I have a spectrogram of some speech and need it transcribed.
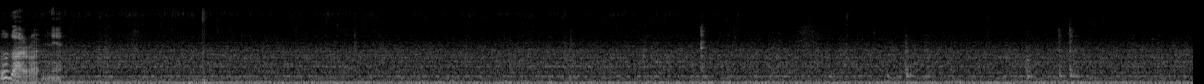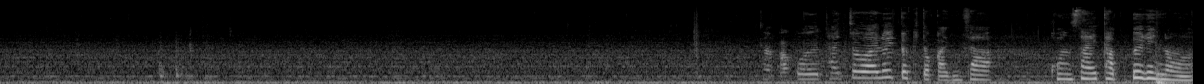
どうだろうねあかこういう体調悪い時とかにさ根菜たっぷりの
